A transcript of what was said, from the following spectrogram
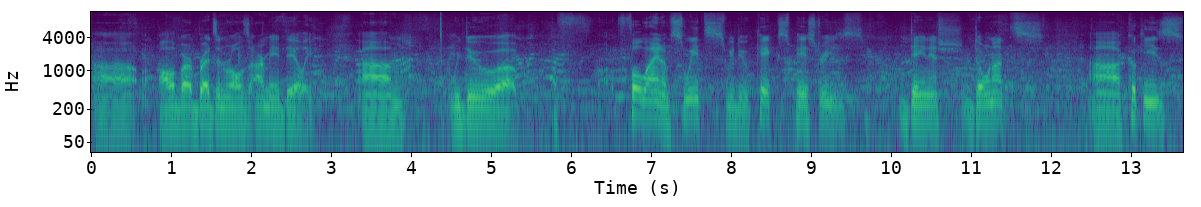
Uh, all of our breads and rolls are made daily. Um, we do a, a full line of sweets. We do cakes, pastries, Danish, donuts, uh, cookies,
